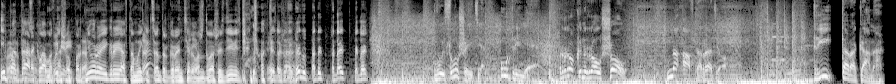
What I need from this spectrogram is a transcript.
И Правильно, подарок вам от выбери, нашего да. партнера игры «Автомойки Да? Центр» гарантирован. Конечно. 269 Вы слушаете «Утреннее рок-н-ролл-шоу» на Авторадио. Три таракана.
